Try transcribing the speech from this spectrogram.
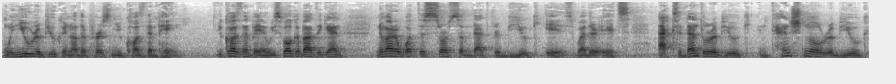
when you rebuke another person, you cause them pain you cause them pain. And we spoke about again, no matter what the source of that rebuke is, whether it's accidental rebuke, intentional rebuke,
